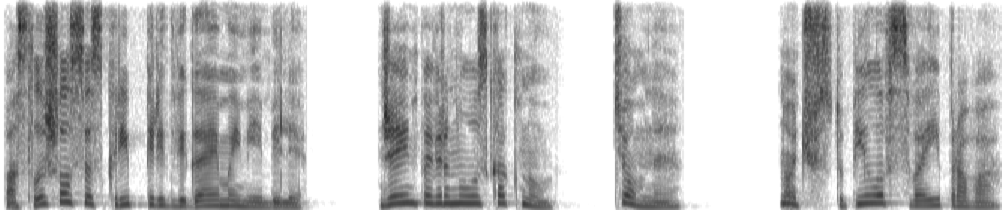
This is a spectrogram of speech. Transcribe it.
Послышался скрип передвигаемой мебели. Джейн повернулась к окну. Темная. Ночь вступила в свои права.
